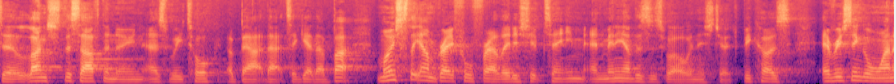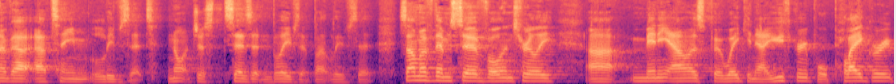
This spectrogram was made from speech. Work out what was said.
to lunch this afternoon as we talk about that together. But mostly, I'm grateful for our leadership team and many others as well in this church because every single one of our, our team lives it, not just says it and believes it, but lives it. Some of them serve voluntarily uh, many hours per week in our youth group or play group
